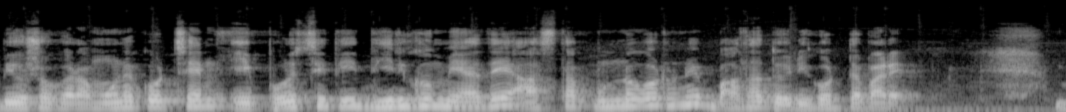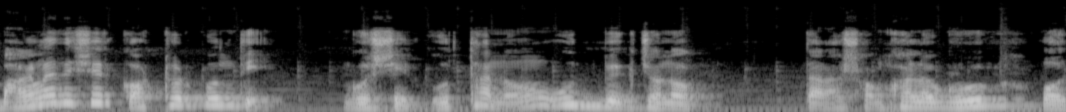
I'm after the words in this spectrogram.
বিশেষজ্ঞরা মনে করছেন, এই পরিস্থিতি দীর্ঘমেয়াদে আস্থা পুনর্গঠনে বাধা তৈরি করতে পারে। বাংলাদেশের কঠোরপন্থী গোষ্ঠীর উত্থানও উদ্বেগজনক। তারা সংখ্যালঘু ও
